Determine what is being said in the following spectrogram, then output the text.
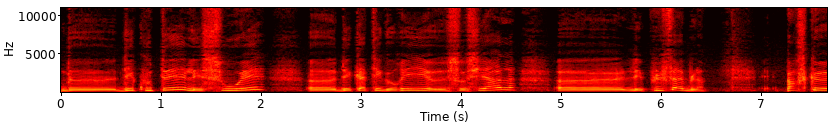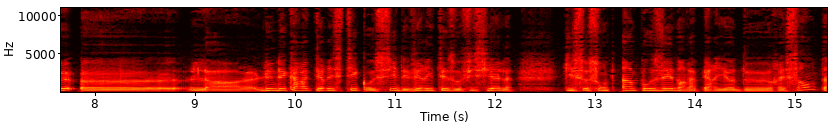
d'écouter les souhaits des catégories sociales les plus faibles parce que euh, l'une des caractéristiques aussi des vérités officielles qui se sont imposées dans la période récente,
